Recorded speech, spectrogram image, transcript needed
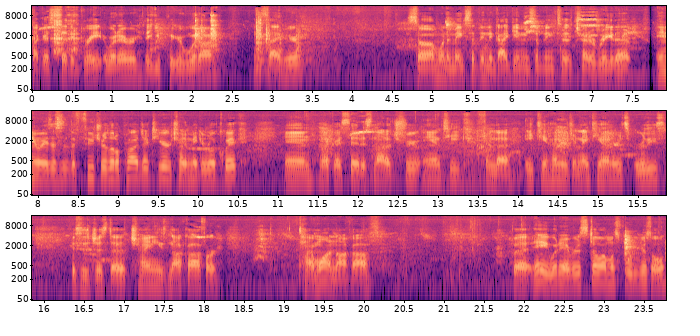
like I said, the grate or whatever that you put your wood on inside here. So I'm gonna make something, the guy gave me something to try to rig it up. Anyways, this is the future little project here, try to make it real quick. And like I said, it's not a true antique from the 1800s or 1900s, earlys. This is just a Chinese knockoff or Taiwan knockoff. But hey, whatever, it's still almost 40 years old.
